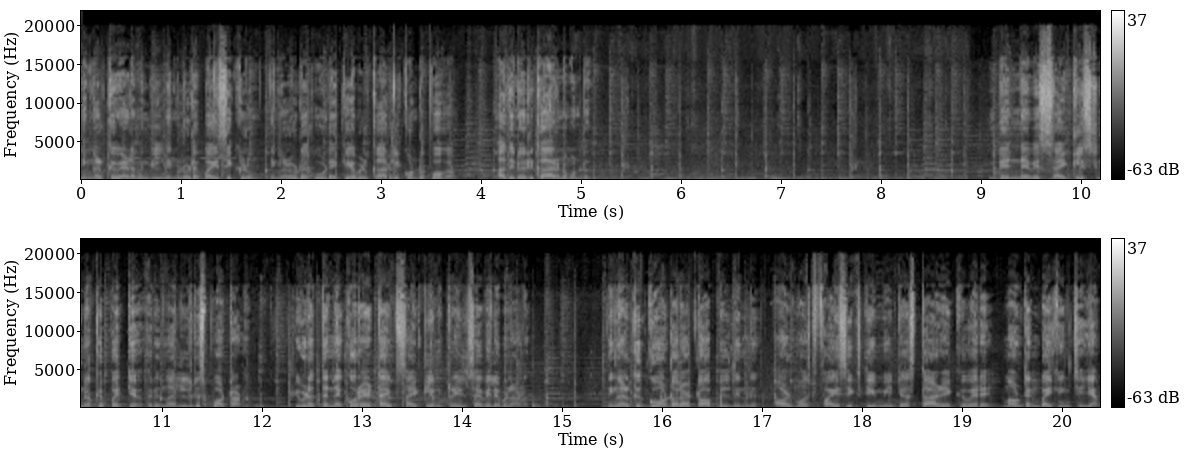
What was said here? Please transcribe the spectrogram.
നിങ്ങൾക്ക് വേണമെങ്കിൽ നിങ്ങളുടെ ബൈസിക്കിളും നിങ്ങളുടെ കൂടെ കേബിൾ കാറിൽ കൊണ്ടുപോകാം. അതിനൊരു കാരണമുണ്ട്. ബെൻ നെവിസ് സൈക്ലിസ്റ്റിനൊക്കെ പറ്റിയ ഒരു നല്ലൊരു സ്പോട്ടാണ് ഇവിടെ തന്നെ കുറേ ടൈപ്പ് സൈക്ലിംഗ് ട്രെയിൽസ് അവൈലബിൾ ആണ്. നിങ്ങൾക്ക് ഗോണ്ടോല ടോപ്പിൽ നിന്ന് ഓൾമോസ്റ്റ് ഫൈവ് സിക്സ്റ്റി മീറ്റേഴ്സ് താഴേക്ക് വരെ മൗണ്ടൻ ബൈക്കിംഗ് ചെയ്യാം.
